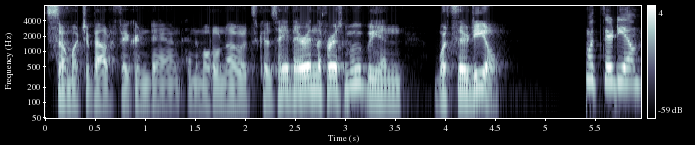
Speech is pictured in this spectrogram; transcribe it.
so much about Figrin D'an and the modal nodes because hey, they're in the first movie and what's their deal? What's their deal?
